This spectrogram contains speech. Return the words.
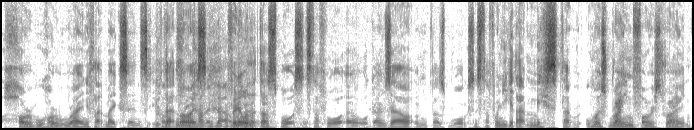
horrible, horrible rain. If that makes sense, it was that Constantly nice. coming down, For anyone wasn't that does sports and stuff, or uh, or goes out and does walks and stuff, when you get that mist, that r- almost rainforest rain,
